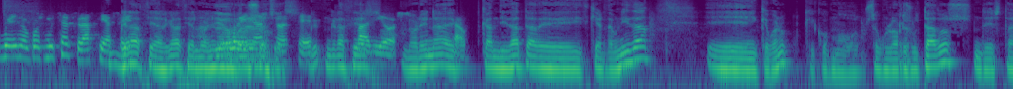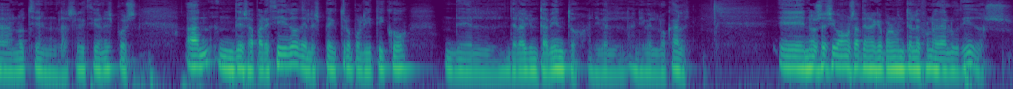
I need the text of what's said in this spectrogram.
Bueno, pues muchas gracias. ¿eh? Gracias, gracias Lorena. Adiós, Buenas noches. noches. G- Gracias Adiós. Lorena, eh, candidata de Izquierda Unida, eh, que bueno, que como según los resultados de esta noche en las elecciones, pues han desaparecido del espectro político del, del ayuntamiento a nivel a nivel local. Eh, no sé si vamos a tener que poner un teléfono de aludidos,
